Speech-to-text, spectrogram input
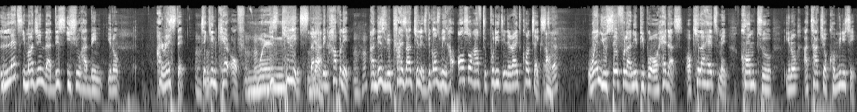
Let's imagine that this issue had been you know arrested, mm-hmm. taken care of. Mm-hmm. When- These killings that Yeah. have been happening mm-hmm. and these reprisal killings, because we ha- also have to put it in the right context. Yeah. When you say Fulani people or headers or killer headsmen come to you know attack your community,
